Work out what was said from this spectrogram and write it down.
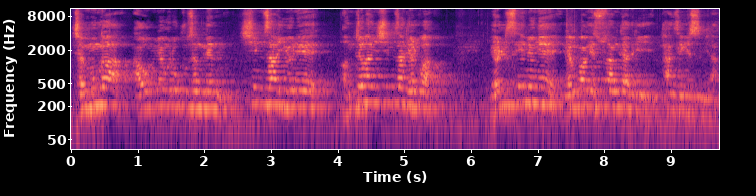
전문가 9명으로 구성된 심사위원회의 엄정한 심사 결과 13명의 영광의 수상자들이 탄생했습니다.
